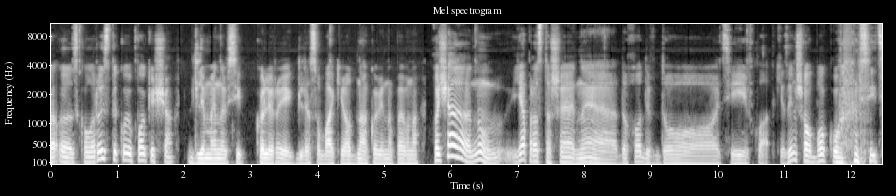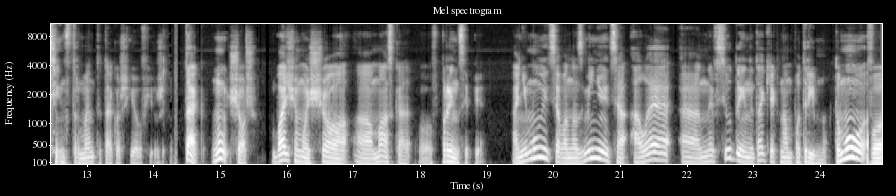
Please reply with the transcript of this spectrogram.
е, з колористикою поки що. Для мене всі кольори, як для собаки, однакові, напевно. Хоча, ну, я просто ще не доходив до цієї вкладки. З іншого боку, всі ці інструменти також є у Fusion. Так, ну що ж, бачимо, що е, маска, в принципі, анімується, вона змінюється, але е, не всюди і не так, як нам потрібно. Тому в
